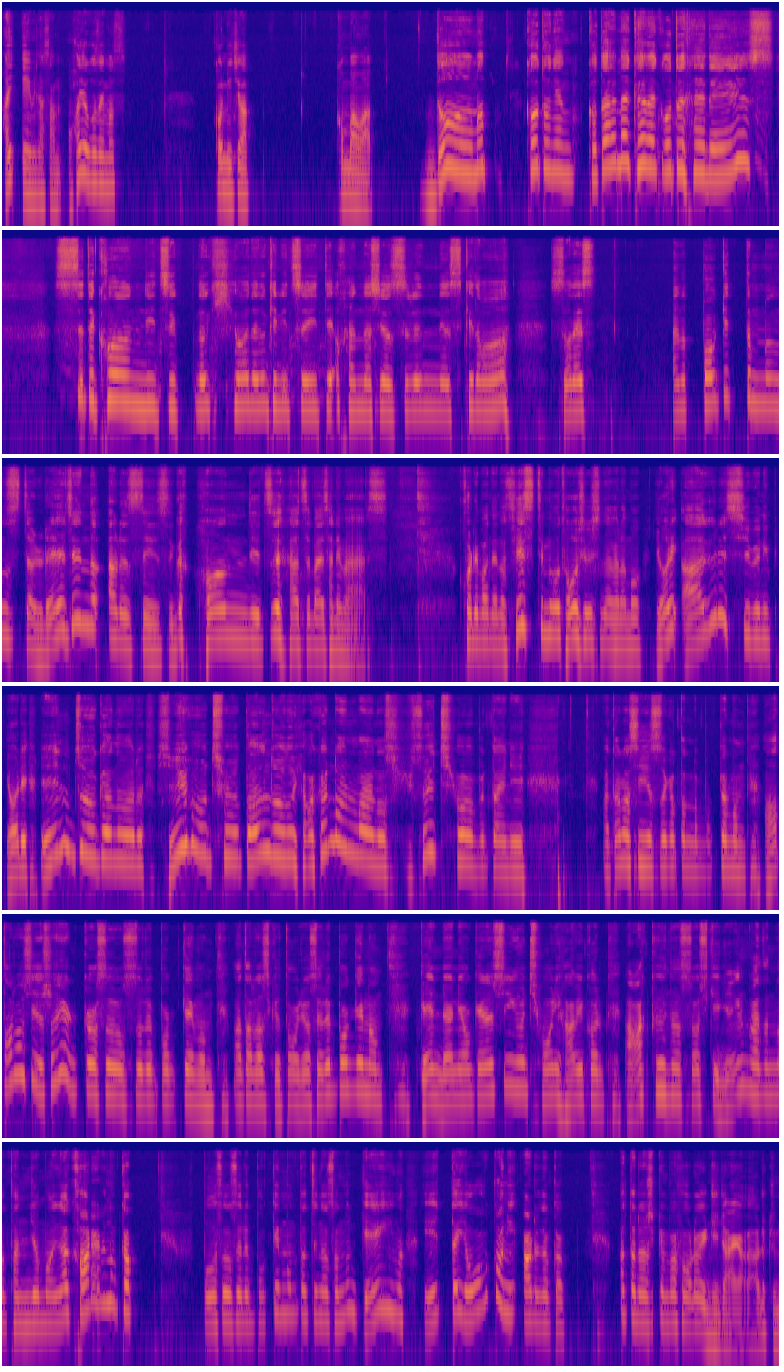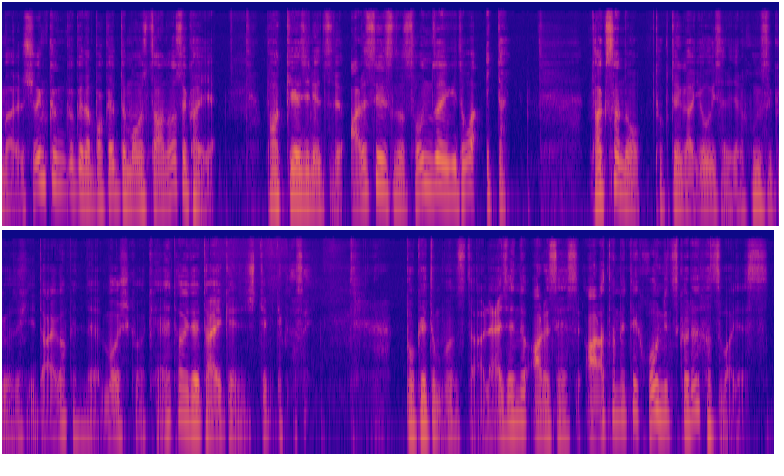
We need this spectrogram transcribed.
はい、えー皆さんおはようございます。こんにちは。こんばんは。どうも、ことにゃんこと山川ことはです。さて、本日の兄弟の件についてお話をするんですけども、そうです。あの、ポケットモンスターレジェンドアルセウスが本日発売されます。これまでのシステムを踏襲しながらも、よりアグレッシブに、より臨場感のある、司法中誕生の100年前のスイッチを舞台に、新しい姿のポケモン、新しい進化をするポケモン、新しく登場するポケモン、現代における新内地方にはびこる悪の組織銀河の誕生も描かれるのか暴走するポケモンたちのその原因は一体どこにあるのか。新しくも古い時代を歩き回る新感覚なポケットモンスターの世界へ。パッケージに映るアルセウスの存在意義とは一体。たくさんの特典が用意されている本作をぜひ大画面でもしくは携帯で体験してみてください。ポケットモンスターレジェンドアルセウス改めて本日から発売です。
